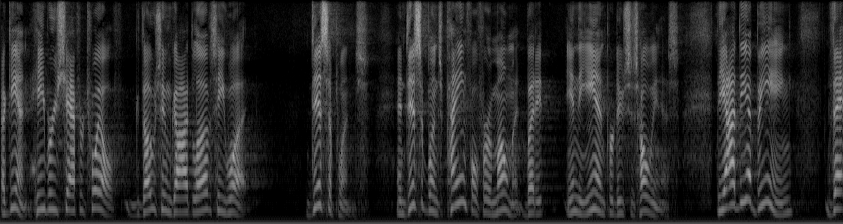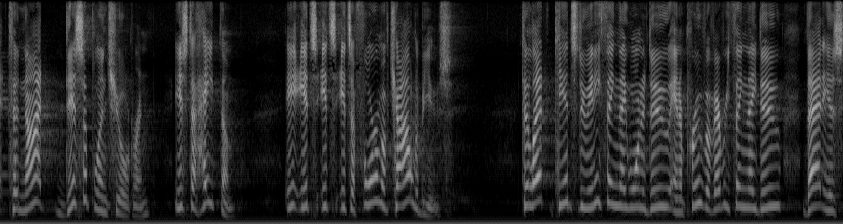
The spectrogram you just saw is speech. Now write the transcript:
again, Hebrews chapter 12, those whom God loves, He what? Disciplines. And discipline's painful for a moment, but it in the end produces holiness. The idea being that to not discipline children is to hate them. It's, it's, it's a form of child abuse. To let kids do anything they want to do and approve of everything they do, that is,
